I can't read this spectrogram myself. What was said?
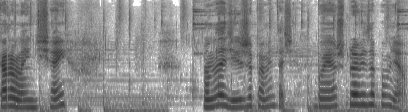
Caroline dzisiaj. Mam nadzieję, że pamiętacie, bo ja już prawie zapomniałam.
